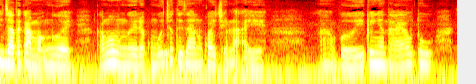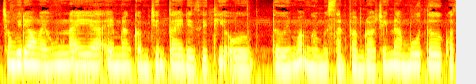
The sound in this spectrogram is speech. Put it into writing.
Xin chào tất cả mọi người. Cảm ơn mọi người đã cùng một chút thời gian quay trở lại à, với kênh An Thái Auto. Trong video ngày hôm nay à, em đang cầm trên tay để giới thiệu tới mọi người một sản phẩm đó chính là motor quạt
